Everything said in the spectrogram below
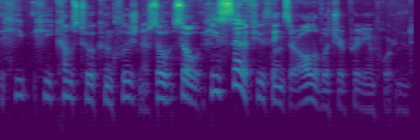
he, he comes to a conclusion. So, so he's said a few things there, all of which are pretty important.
